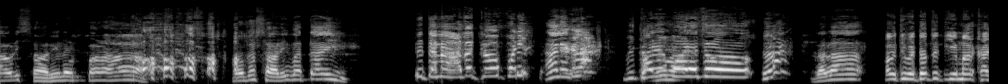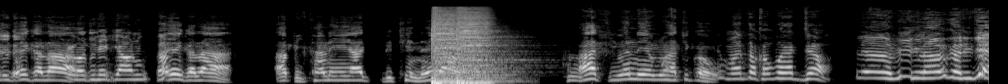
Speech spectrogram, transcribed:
આવડી સારી લઈને પણ હા. તો સરી બતાવી. તે તને આદત કેવો પડી? હા ગલા. ભિખારી મળે તો. હા? ગલા. સૌથી વધુ તું તે માર ખાધું તો. એ ગલા. એ બધું નહીં કહેવાનું એ ગલા. આ ભીખાને આ દીઠી નહીં આવે આ જીવન ને હું સાચું કહું? મને તો ખબર જ છે. લે, ભીખ લાવ કરી કે.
